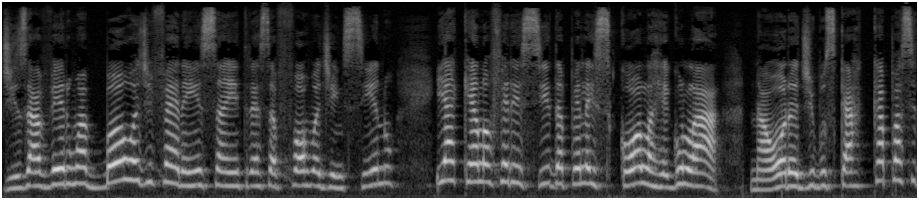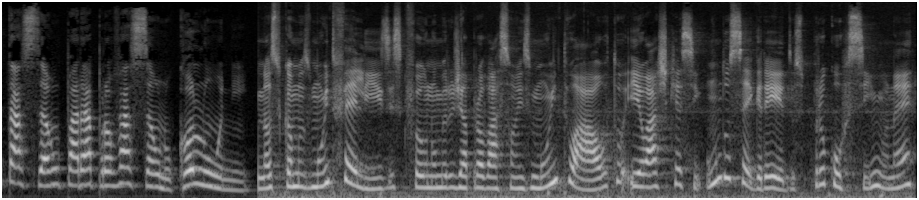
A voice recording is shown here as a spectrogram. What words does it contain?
diz haver uma boa diferença entre essa forma de ensino e aquela oferecida pela escola regular, na hora de buscar capacitação para aprovação no Colune. Nós ficamos muito felizes que foi um número de aprovações muito alto e eu acho que assim, um dos segredos para o cursinho, né,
